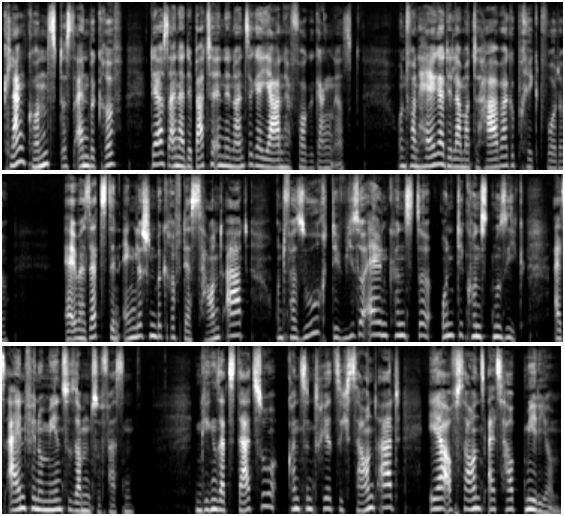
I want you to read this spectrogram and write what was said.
Klangkunst ist ein Begriff, der aus einer Debatte in den 90er Jahren hervorgegangen ist und von Helga de la Motte Haber geprägt wurde – er übersetzt den englischen Begriff der Soundart und versucht, die visuellen Künste und die Kunstmusik als ein Phänomen zusammenzufassen. Im Gegensatz dazu konzentriert sich Soundart eher auf Sounds als Hauptmedium.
